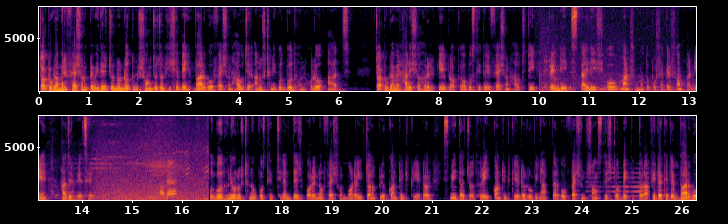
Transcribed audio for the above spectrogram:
চট্টগ্রামের ফ্যাশন প্রেমীদের জন্য নতুন সংযোজন হিসেবে বার্গো ফ্যাশন হাউজের আনুষ্ঠানিক উদ্বোধন হল আজ। চট্টগ্রামের হালি শহরের কে ব্লকে অবস্থিত এই ফ্যাশন হাউজটি ট্রেন্ডি, স্টাইলিশ ও মানসম্মত পোশাকের সম্ভার নিয়ে হাজির হয়েছে। উদ্বোধনী অনুষ্ঠানে উপস্থিত ছিলেন দেশ বরেণ্য ফ্যাশন মডেল, জনপ্রিয় content creator Smita Chowdhury content creator Rubina Akter ও ফ্যাশন সংশ্লিষ্ট ব্যক্তিত্বরা। ফিতা কেটে বার্গো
